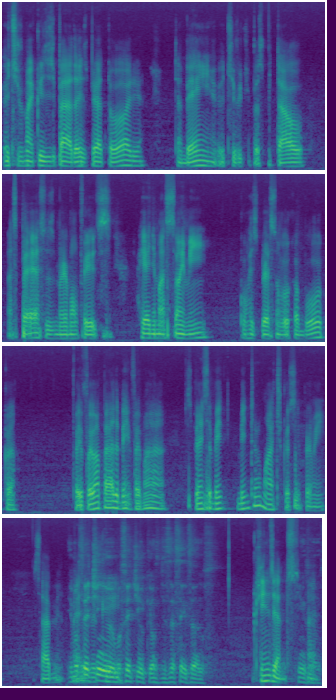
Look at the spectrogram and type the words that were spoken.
Eu tive uma crise de parada respiratória também. Eu tive que ir para o hospital às pressas. Meu irmão fez reanimação em mim, com respiração boca a boca. Foi, foi uma parada bem, foi uma experiência bem, bem traumática, assim, pra mim, sabe? E você tinha, fiquei você tinha o quê? Uns 16 anos? 15 anos. 15 né? anos.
